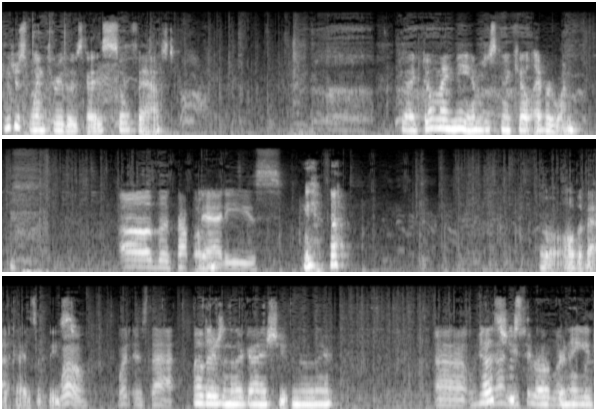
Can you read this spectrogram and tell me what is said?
We just went through those guys so fast. You're like, don't mind me, I'm just gonna kill everyone. Oh, the Problem. baddies. Yeah. oh, all the bad guys at least. Whoa. What is that? Oh, there's another guy shooting over there. Uh, Yeah, you're let's you just throw a come look at grenade.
